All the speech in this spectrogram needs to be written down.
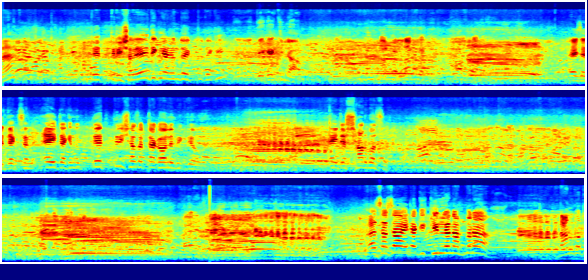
হ্যাঁ? তেত্রিশ এই দিক নিয়ে কিন্তু একটু দেখি। এই যে দেখছেন এইটা কিন্তু তেত্রিশ হাজার টাকা হলে বিক্রি হবে। এইটা সার বাছুর আচ্ছা আচ্ছা এটা কি কিনলেন আপনারা? দাম কত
